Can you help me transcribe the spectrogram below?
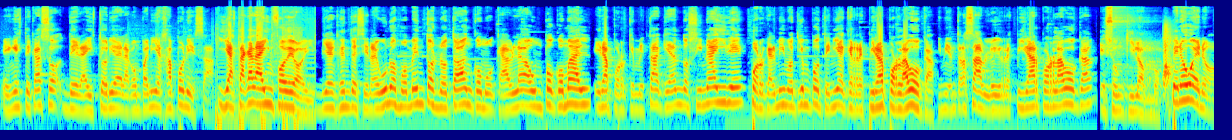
en este caso de la historia de la compañía japonesa. Y hasta acá la info de hoy. Bien gente, si en algunos momentos notaban como que hablaba un poco mal, era porque me estaba quedando sin aire, porque al mismo tiempo tenía que respirar por la boca. Y mientras hablo y respirar por la boca, es un quilombo. Pero bueno,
